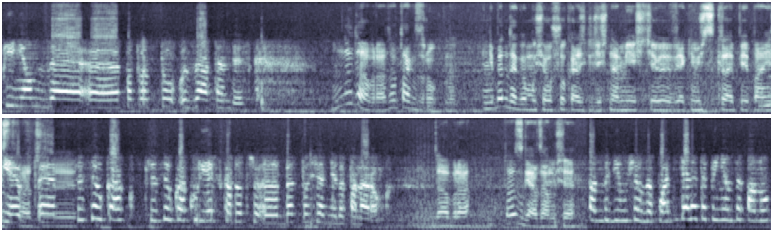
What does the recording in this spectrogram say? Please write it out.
pieniądze po prostu za ten dysk. No dobra, to tak zróbmy. Nie będę go musiał szukać gdzieś na mieście, w jakimś sklepie Nie, państwa, e, czy... przesyłka, przesyłka kurierska dotrze e, bezpośrednio do pana rąk. Dobra, to zgadzam się. Pan będzie musiał zapłacić, ale te pieniądze panu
